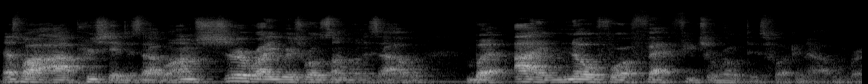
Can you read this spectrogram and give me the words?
That's why I appreciate this album. I'm sure Roddy Ricch wrote something on this album, but I know for a fact Future wrote this fucking album, bro.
